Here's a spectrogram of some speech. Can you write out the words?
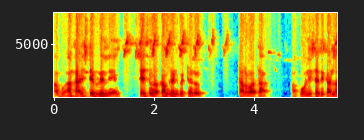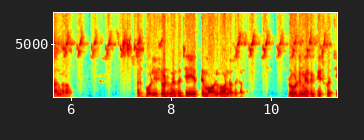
అప్పుడు ఆ కానిస్టేబుల్ వెళ్ళి స్టేషన్లో కంప్లైంట్ పెట్టారు. తర్వాత ఆ పోలీస్ అధికారులు అందరూ మరి పోలీసు వాడి మీద చేయెత్తే మామూలుగా ఉండదు కదా. రోడ్డు మీదకి తీసుకొచ్చి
